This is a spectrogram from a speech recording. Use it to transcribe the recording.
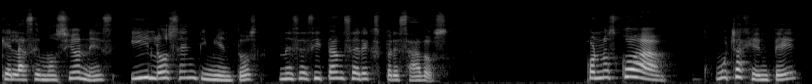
que las emociones y los sentimientos necesitan ser expresados. Conozco a mucha gente,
